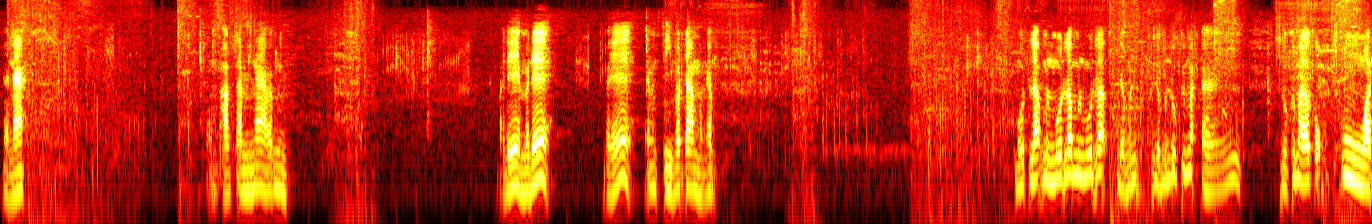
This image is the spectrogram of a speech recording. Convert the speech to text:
เดี๋ยวนะ ผมพักตามิน่าแป๊บนึงมาเด้มาเด้มาเด้ให้มันตีมดดำเหมือนครับ มุดแล้วมันมุดแล้วมันมุดแล้ว เดี๋ยวมันเดี๋ยวมันลุกขึ้นมา เออลุกขึ้นมาแล้วก็หวด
